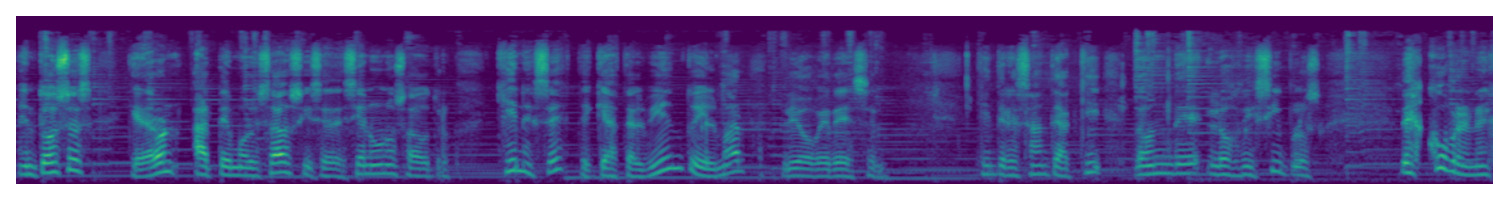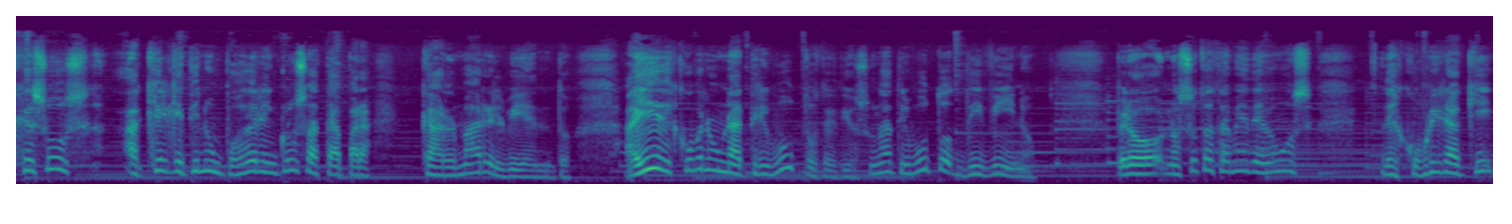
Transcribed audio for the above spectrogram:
Entonces quedaron atemorizados y se decían unos a otros, ¿quién es este que hasta el viento y el mar le obedecen? Qué interesante aquí donde los discípulos descubren en Jesús aquel que tiene un poder incluso hasta para calmar el viento. Ahí descubren un atributo de Dios, un atributo divino. Pero nosotros también debemos descubrir aquí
